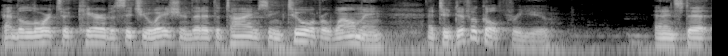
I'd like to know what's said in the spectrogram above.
and the Lord took care of a situation that at the time seemed too overwhelming and too difficult for you and instead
